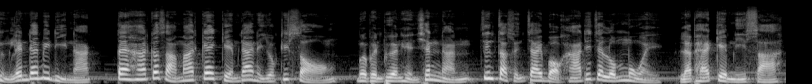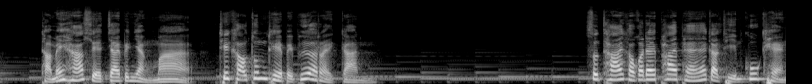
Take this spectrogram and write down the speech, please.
ถึงเล่นได้ไม่ดีนัก แต่ฮาร์ดก็สามารถแก้เกมได้ในยกที่ 2 เมื่อเพื่อนๆเห็นเช่นนั้น จึงตัดสินใจบอกฮาร์ดที่จะล้มมวย และแพ้เกมนี้ซะทำให้ฮาร์ดเสียใจเป็นอย่างมาก ที่เขาทุ่มเทไปเพื่ออะไรกัน สุดท้ายเขาก็ได้พ่ายแพ้ให้กับทีมคู่แข่ง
